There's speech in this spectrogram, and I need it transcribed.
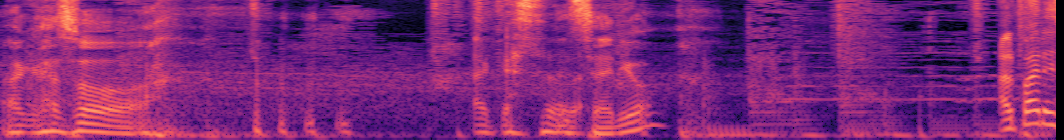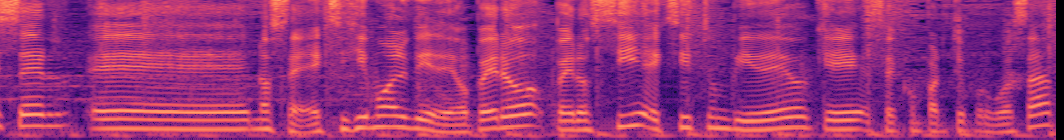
¿Acaso? ¿Acaso? ¿En serio? Al parecer, eh, no sé, exigimos el video, pero, pero sí existe un video que se compartió por WhatsApp.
